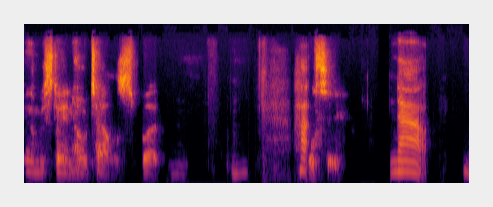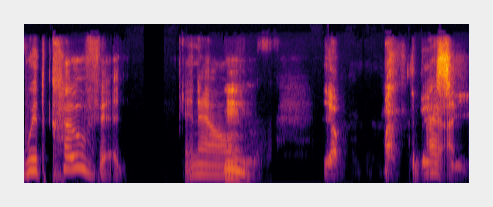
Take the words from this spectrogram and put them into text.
and then we stay in hotels. But How- we'll see. now, with COVID, you know, Mm. Yep, the big I- C.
